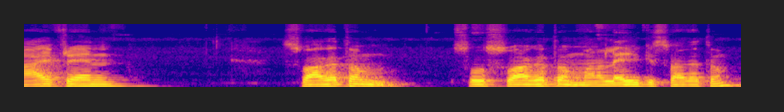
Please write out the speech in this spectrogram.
Hi friend. స్వాగతం. సుస్వాగతం మన లైవ్కి స్వాగతం.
